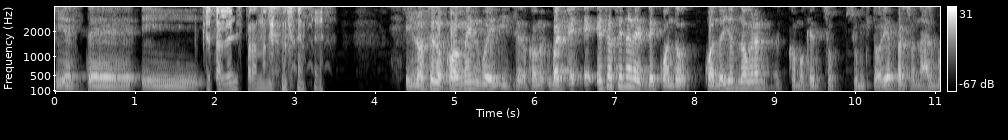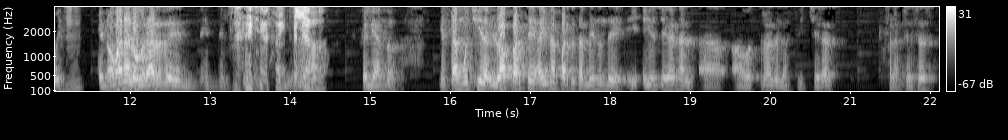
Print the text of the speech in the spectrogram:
Y este, y... Que sale disparando Y luego se lo comen, güey, y se lo comen. Bueno, e, e, esa escena de, cuando, cuando ellos logran como que su, victoria personal, güey, que no van a lograr en, el... peleando. peleando. Está muy chida. Y luego aparte, hay una parte también donde e, ellos llegan a, a otra de las trincheras francesas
